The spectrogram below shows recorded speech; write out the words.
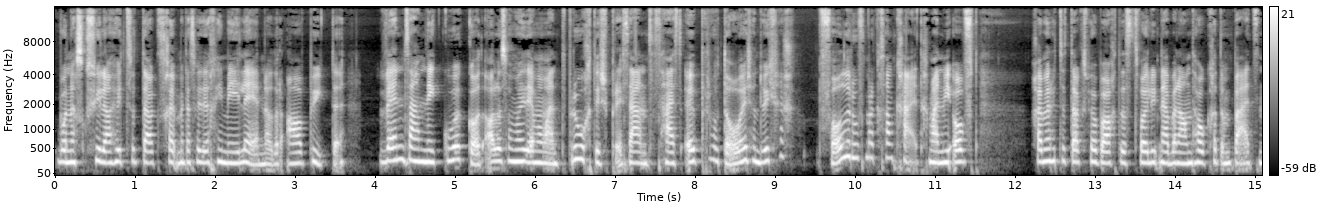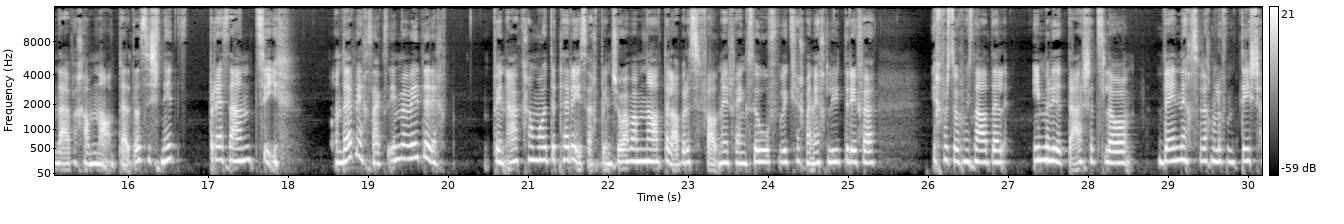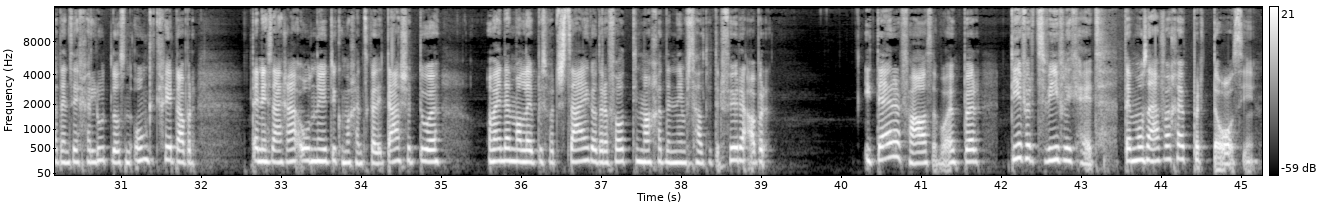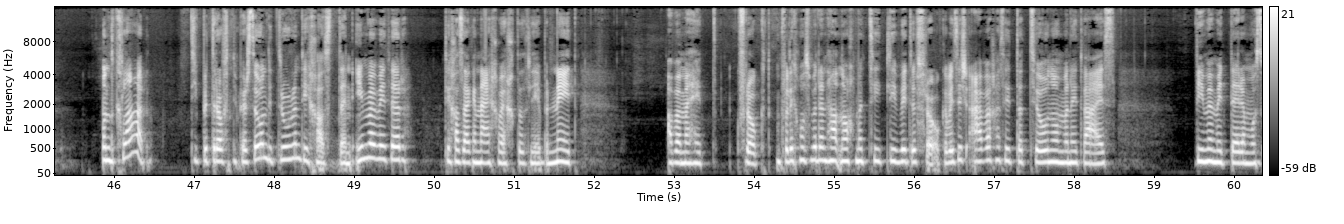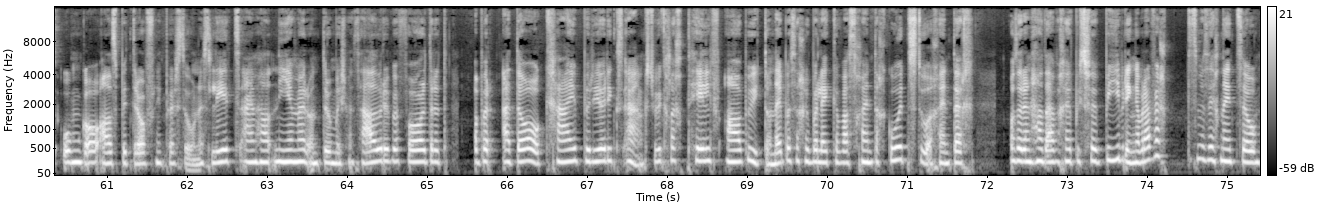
wo ich das Gefühl habe, heutzutage könnte man das wieder ein bisschen mehr lernen oder anbieten. Wenn es einem nicht gut geht, alles, was man in dem Moment braucht, ist Präsenz. Das heisst, jemand, der da ist und wirklich voller Aufmerksamkeit. Ich meine, wie oft können wir heutzutage beobachten, dass zwei Leute nebeneinander hocken und beide sind einfach am Nachteil. Das ist nicht präsent sein. Und eben, ich sage es immer wieder, ich bin auch keine Mutter Teresa, ich bin schon am Nachteil, aber es fällt mir fängt auf, wirklich, wenn ich Leute treffe, ich versuche mein Nachteil immer in der Tasche zu lassen. Wenn ich es vielleicht mal auf dem Tisch habe, dann sicher lautlos und umgekehrt, aber dann ist es eigentlich auch unnötig und man kann es gerade in die Tasche tun. Und wenn dann mal etwas zeigen oder ein Foto machen, dann nimmst du es halt wieder vor. Aber in dieser Phase, wo jemand die Verzweiflung hat, dann muss einfach jemand da sein. Und klar, die betroffene Person, die Trauernde, die kann es dann immer wieder, die kann sagen, nein, ich möchte das lieber nicht. Aber man hat gefragt. Und vielleicht muss man dann halt nach einer Zeit wieder fragen. Weil es ist einfach eine Situation, wo man nicht weiß, wie man mit der muss umgehen als betroffene Person. Es lernt einem halt niemand und darum ist man selber überfordert. Aber auch da keine Berührungsängste, wirklich die Hilfe anbieten und eben sich überlegen, was könnte ich Gutes tun, könnte ich, oder dann halt einfach etwas vorbeibringen, aber einfach, dass man sich nicht so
